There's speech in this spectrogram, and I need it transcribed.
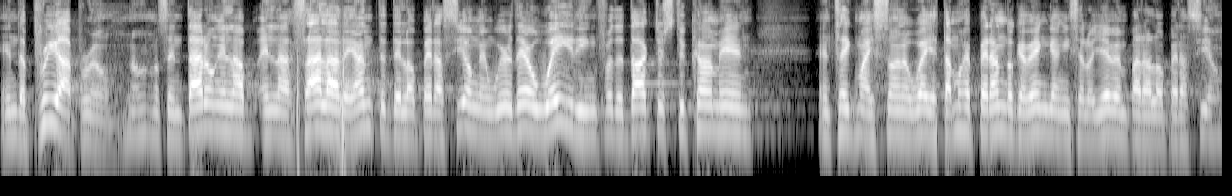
in the pre-op room. ¿no? Nos sentaron en la, en la sala de antes de la operación and we're there waiting for the doctors to come in and take my son away. Estamos esperando que vengan y se lo lleven para la operación.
